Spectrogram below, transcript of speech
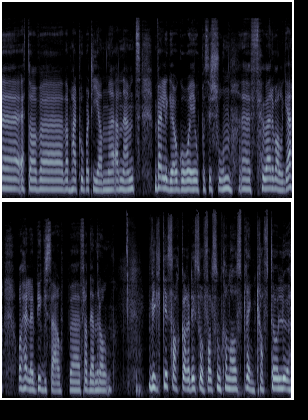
eh, et av eh, de her to partiene er nevnt, velger å gå i opposisjon eh, før valget, og heller bygge seg opp fra den rollen. Hvilke saker er det i så fall som kan ha sprengkraft til å,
